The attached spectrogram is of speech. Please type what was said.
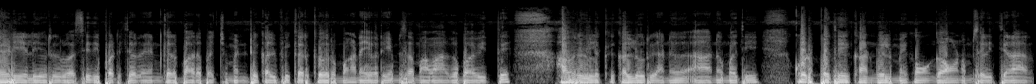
ஏழை எளியவர்கள் வசதி படைத்தவர் என்கிற பாரபட்சம் என்று கல்வி கற்க வரும் அனைவரையும் சமமாக பாவித்து அவர்களுக்கு கல்லூரி அனு அனுமதி கொடுப்பது காண்பில் மிகவும் கவனம் செலுத்தினார்.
